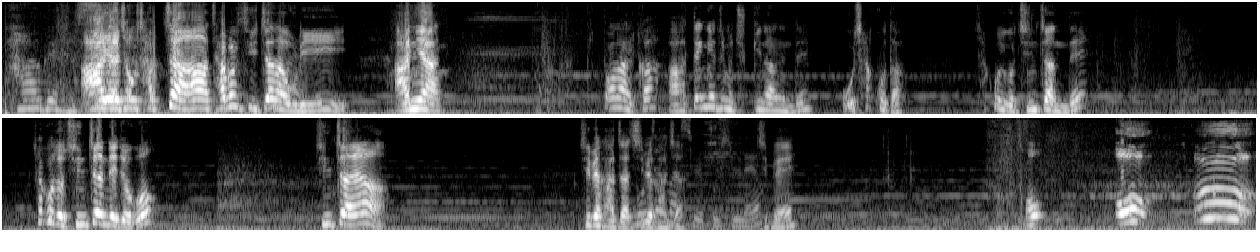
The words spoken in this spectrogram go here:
파괴했습니다. 아야 저거 잡자 잡을 수 있잖아 우리 아니야 떠날까? 아 땡겨지면 죽긴 하는데 오 샤코다 샤코 이거 진짜인데? 샤코 저 진짜인데 저거? 진짜야 집에 가자 집에 가자? 집에 어? 어? 어?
